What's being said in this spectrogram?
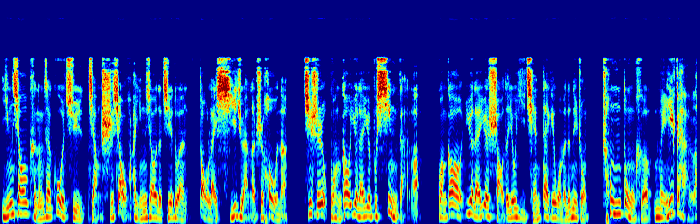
营销可能在过去讲时效化营销的阶段。到来席卷了之后呢，其实广告越来越不性感了，广告越来越少的有以前带给我们的那种冲动和美感了。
